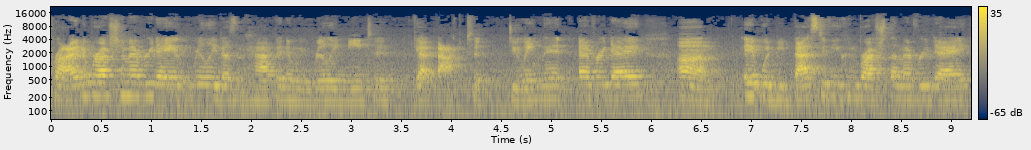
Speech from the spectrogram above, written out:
try to brush him every day, it really doesn't happen, and we really need to get back to doing it every day. Um, it would be best if you can brush them every day,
